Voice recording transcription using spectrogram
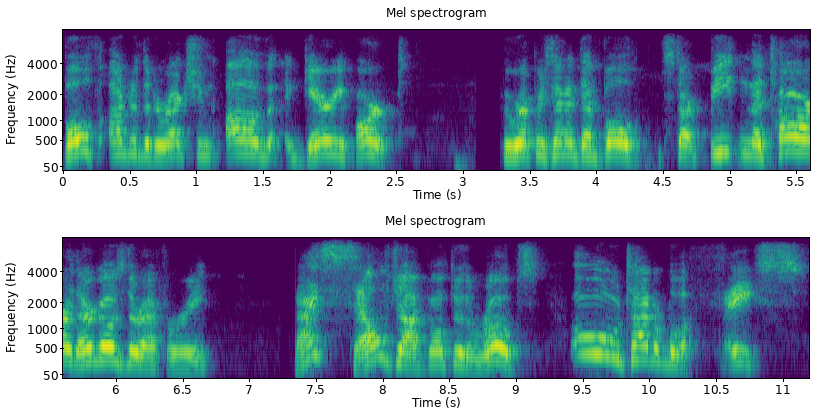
both under the direction of Gary Hart, who represented them both, start beating the tar. There goes the referee. Nice sell job going through the ropes. Oh, title to the face.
